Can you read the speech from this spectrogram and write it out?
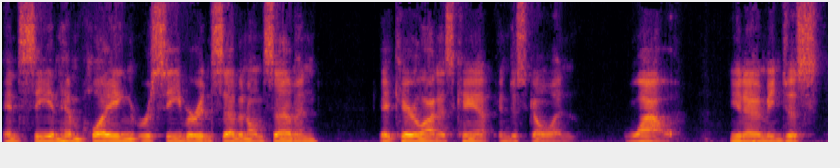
and seeing him playing receiver in seven on seven at Carolina's camp and just going, wow. You know, I mean, just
